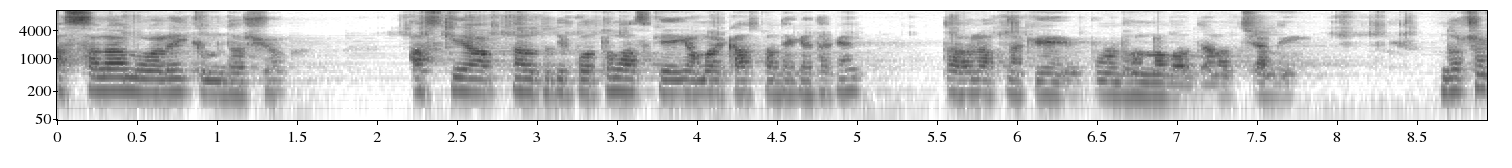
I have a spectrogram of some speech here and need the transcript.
আসসালামু আলাইকুম দর্শক। আজকে আপনারা যদি প্রথম আজকে আমার কাজটা দেখে থাকেন, তাহলে আপনাকে পুরো ধন্যবাদ জানাচ্ছি আমি। দর্শক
